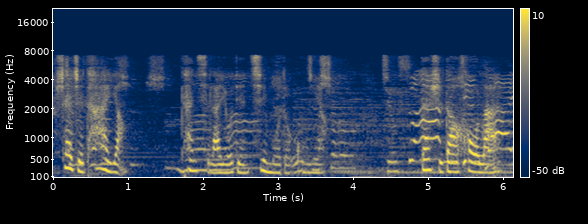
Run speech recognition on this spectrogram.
晒着太阳，看起来有点寂寞的姑娘。但是到后来，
